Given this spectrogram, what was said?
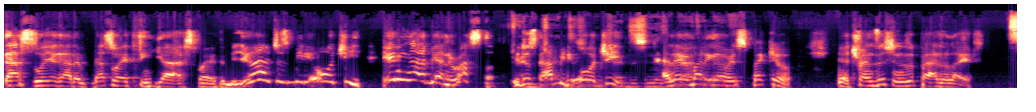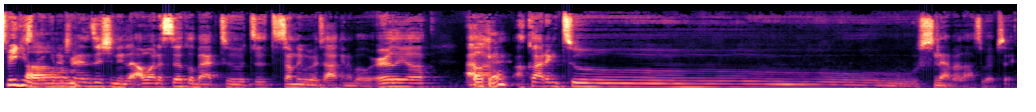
that's what you gotta, that's what I think you gotta aspire to be. You gotta just be the OG. You ain't gotta be on the roster. You just gotta be the OG. And everybody gotta respect you. Yeah, transition is a part of life. Speaking, speaking Um, of transitioning, I want to circle back to, to, to something we were talking about earlier. Um, Okay. According to Snap, I lost the website.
